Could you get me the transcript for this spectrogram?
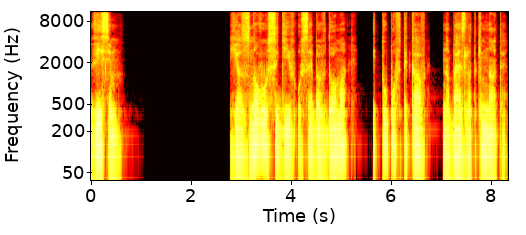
Вісім. Я знову сидів у себе вдома і тупо втикав на безлад кімнати.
